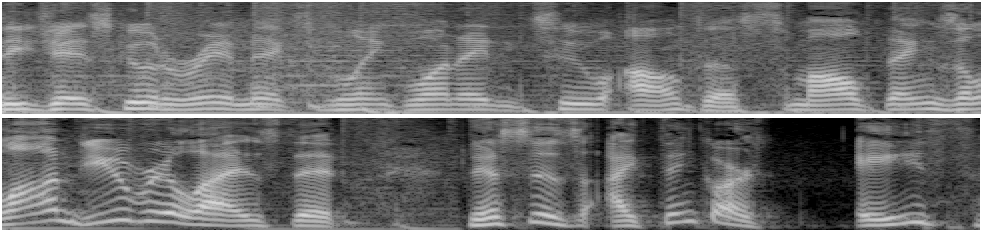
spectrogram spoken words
DJ Scooter Remix, Blink 182, all the small things. Alon, do you realize that this is, I think, our eighth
